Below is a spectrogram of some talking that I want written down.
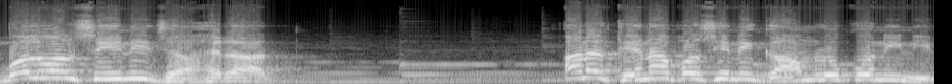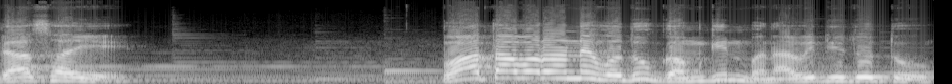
બલવંતસિંહની જાહેરાત. અને તેના પછીની ગામ લોકોની નિરાશાએ વાતાવરણને વધુ ગમગીન બનાવી દીધું હતું.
